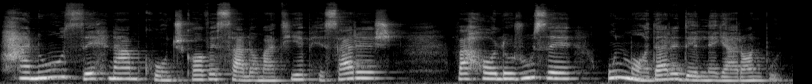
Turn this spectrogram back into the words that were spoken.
هنوز ذهنم کنجکاو سلامتی پسرش و حال و روز اون مادر دلنگران بود.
